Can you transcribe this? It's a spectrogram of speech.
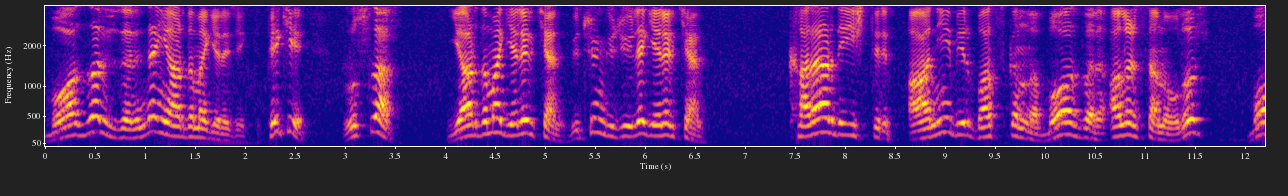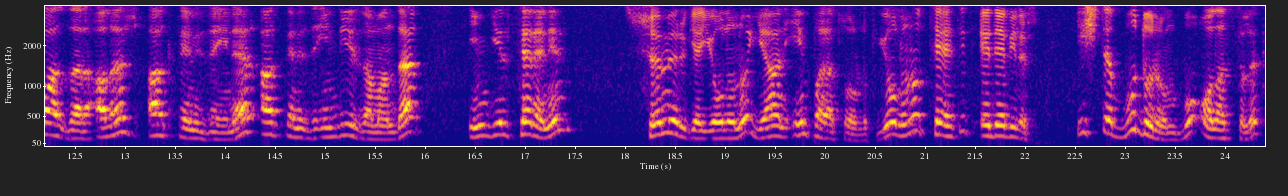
boğazlar üzerinden yardıma gelecekti. Peki Ruslar yardıma gelirken, bütün gücüyle gelirken karar değiştirip ani bir baskınla boğazları alırsa ne olur? Boğazları alır, Akdeniz'e iner. Akdeniz'e indiği zaman da İngiltere'nin sömürge yolunu yani imparatorluk yolunu tehdit edebilir. İşte bu durum, bu olasılık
